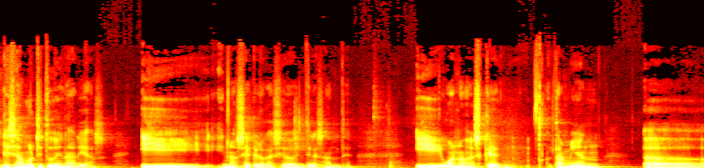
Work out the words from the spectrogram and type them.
que sean multitudinarias. Y, no sé, creo que ha sido interesante. Y bueno, es que también uh,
